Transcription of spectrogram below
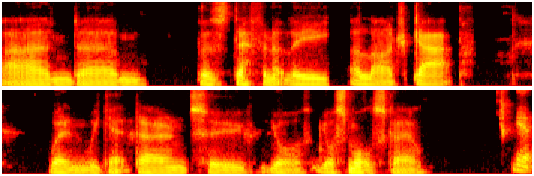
And um, there's definitely a large gap when we get down to your your small scale. Yeah,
